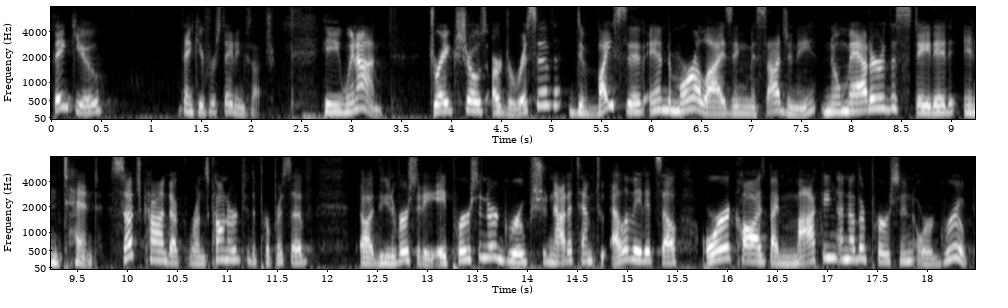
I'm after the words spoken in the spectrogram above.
Thank you. Thank you for stating such. He went on. Drag shows are derisive, divisive, and demoralizing misogyny, no matter the stated intent. Such conduct runs counter to the purpose of uh, the university. A person or group should not attempt to elevate itself or a cause by mocking another person or group.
